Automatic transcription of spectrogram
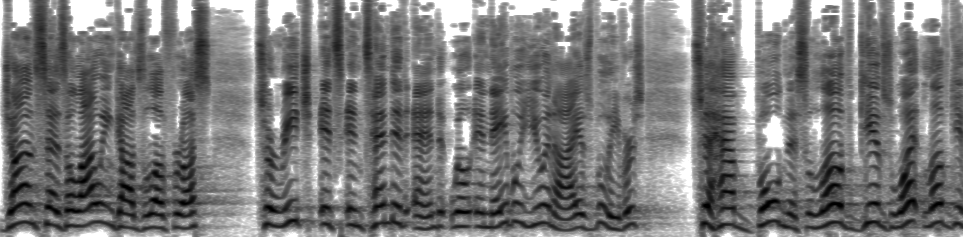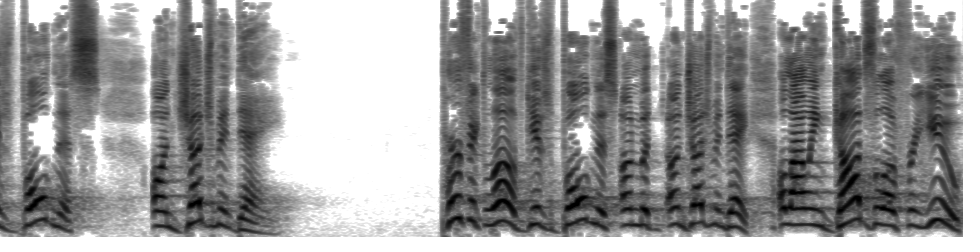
John says allowing God's love for us to reach its intended end will enable you and I as believers to have boldness. Love gives what? Love gives boldness on judgment day. Perfect love gives boldness on, on judgment day, allowing God's love for you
